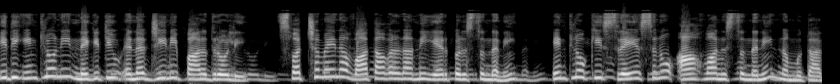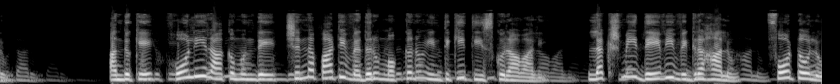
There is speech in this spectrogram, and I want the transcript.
ఇది ఇంట్లోని నెగిటివ్ ఎనర్జీని పారద్రోలి స్వచ్ఛమైన వాతావరణాన్ని ఏర్పరుస్తుందని ఇంట్లోకి శ్రేయస్సును ఆహ్వానిస్తుందని నమ్ముతారు. అందుకే హోలీ రాకముందే చిన్నపాటి వెదరు మొక్కను ఇంటికి తీసుకురావాలి. లక్ష్మీదేవి విగ్రహాలు ఫోటోలు.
